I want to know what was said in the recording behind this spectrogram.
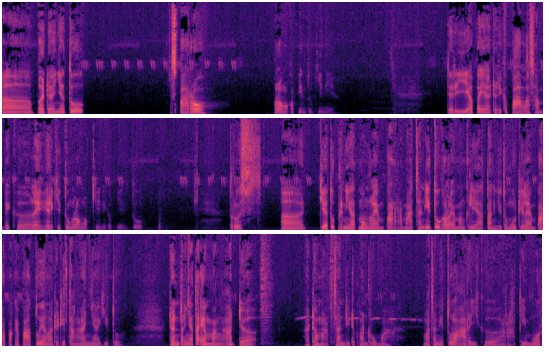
eh, badannya tuh separoh ngelongok ke pintu gini ya dari apa ya dari kepala sampai ke leher gitu ngelongok gini ke pintu. Terus uh, dia tuh berniat mau ngelempar macan itu kalau emang kelihatan gitu mau dilempar pakai batu yang ada di tangannya gitu. Dan ternyata emang ada ada macan di depan rumah. Macan itu lari ke arah timur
